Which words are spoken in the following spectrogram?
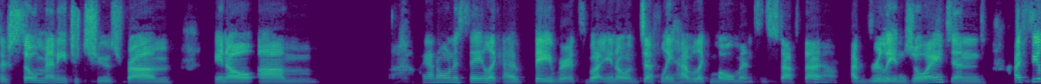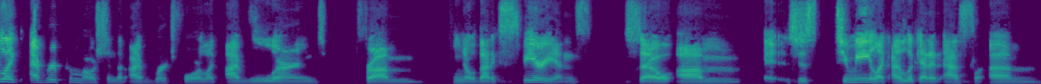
there's so many to choose from. You know, um, I don't want to say like I have favorites, but you know, definitely have like moments and stuff that yeah. I've really enjoyed. And I feel like every promotion that I've worked for, like I've learned from, you know, that experience. So um it's just to me, like I look at it as um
